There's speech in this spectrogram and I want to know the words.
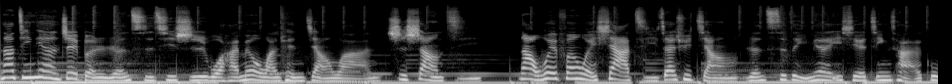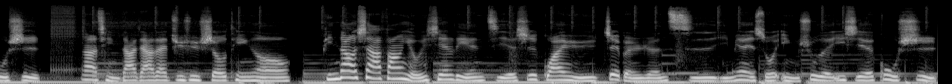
那今天的这本仁慈，其实我还没有完全讲完，是上集。那我会分为下集再去讲仁慈里面的一些精彩的故事，那请大家再继续收听哦。频道下方有一些连结，是关于这本仁慈里面所引述的一些故事。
